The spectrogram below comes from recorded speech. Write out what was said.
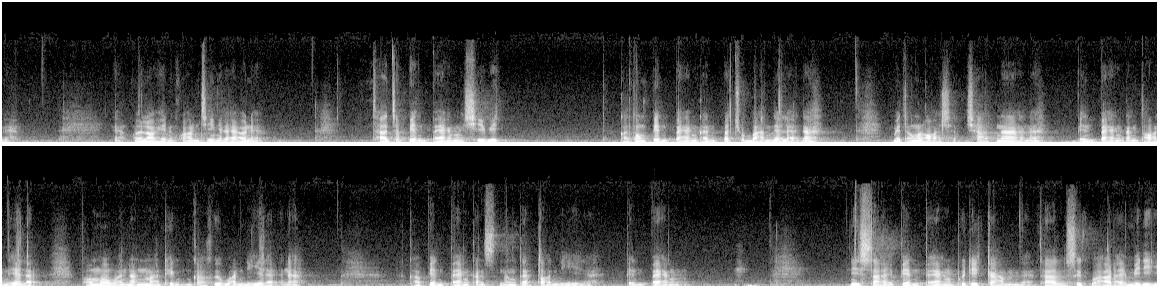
เนี่ยเมื่อเราเห็นความจริงแล้วเนี่ยถ้าจะเปลี่ยนแปลงชีวิต ก็ต้องเปลี่ยนแปลงกันปัจจุบันเนี่ยแหละนะไม่ต้องรอชาติหน้านะเปลี่ยนแปลงกันตอนนี้แหละเพราะเมื่อวันนั้นมาถึงก็คือวันนี้แหละนะ ก็เปลี่ยนแปลงกันตั้งแต่ตอนนี้นะเปลี่ยนแปลง นิสัยเปลี่ยนแปลงพฤติกรรมเนี่ยถ้ารู้สึกว่าอะไรไม่ดี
